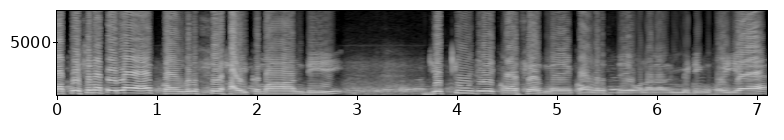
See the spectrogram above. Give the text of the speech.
ਤਾਂ ਕੁਝ ਸਮਾਂ ਪਹਿਲਾਂ ਕਾਂਗਰਸ ਹਾਈ ਕਮਾਨ ਦੀ ਜੇਤੂ ਜਿਹੜੇ ਕੌਂਸਲਰ ਨੇ, ਕਾਂਗਰਸ ਦੇ ਉਹਨਾਂ ਨਾਲ ਮੀਟਿੰਗ ਹੋਈ ਹੈ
